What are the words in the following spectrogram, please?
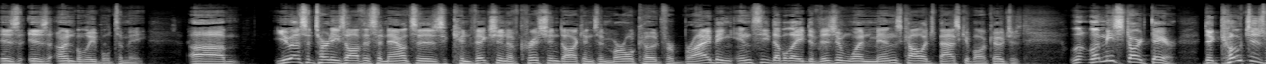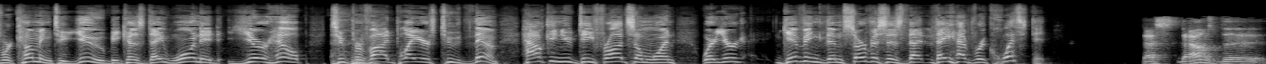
is is unbelievable to me. Um, U.S. Attorney's Office announces conviction of Christian Dawkins and Merl Code for bribing NCAA Division One men's college basketball coaches. L- let me start there. The coaches were coming to you because they wanted your help to provide players to them. How can you defraud someone where you're giving them services that they have requested? That's that was the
